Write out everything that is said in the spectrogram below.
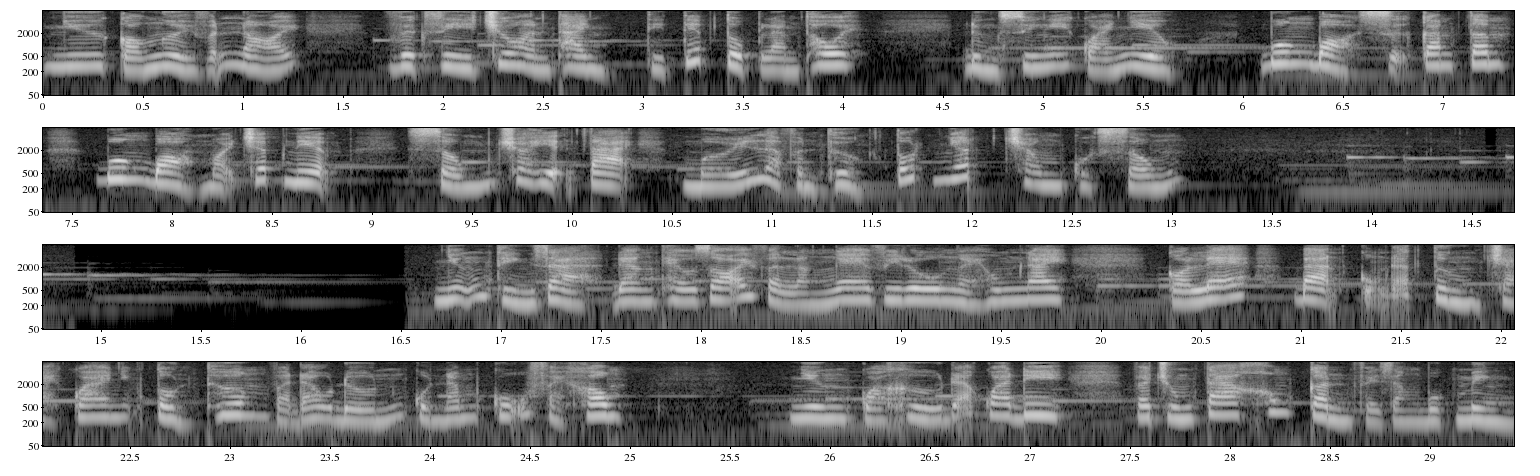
Như có người vẫn nói, việc gì chưa hoàn thành thì tiếp tục làm thôi. Đừng suy nghĩ quá nhiều, buông bỏ sự cam tâm, buông bỏ mọi chấp niệm – sống cho hiện tại mới là phần thưởng tốt nhất trong cuộc sống những thính giả đang theo dõi và lắng nghe video ngày hôm nay, có lẽ bạn cũng đã từng trải qua những tổn thương và đau đớn của năm cũ phải không? Nhưng quá khứ đã qua đi và chúng ta không cần phải ràng buộc mình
